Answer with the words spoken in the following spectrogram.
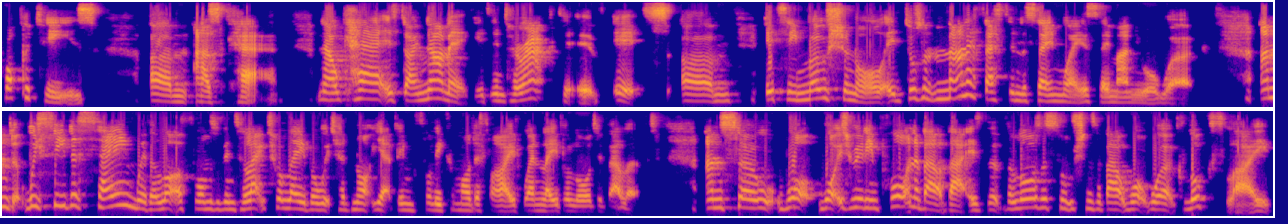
properties um, as care. Now, care is dynamic, it's interactive, it's um, it's emotional. It doesn't manifest in the same way as say manual work. And we see the same with a lot of forms of intellectual labor, which had not yet been fully commodified when labor law developed. And so, what, what is really important about that is that the law's assumptions about what work looks like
